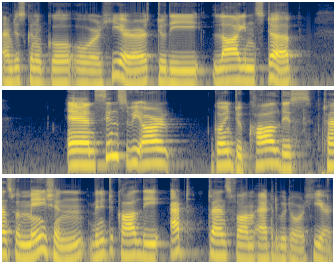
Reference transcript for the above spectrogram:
i'm just going to go over here to the login step and since we are going to call this transformation we need to call the at transform attribute over here.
